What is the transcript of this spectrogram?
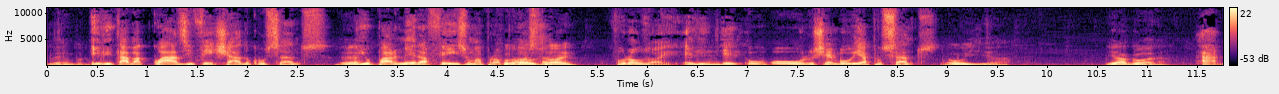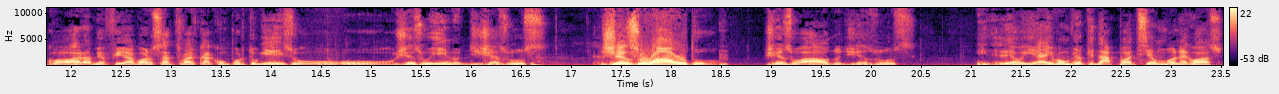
Lembro. Ele tava quase fechado com o Santos. É? E o Parmeira fez uma Furou o proposta. zóio? Furou o zóio. Ele, ele- o, o Luxemburgo ia pro Santos. Olha. E agora? Agora, meu filho, agora o Santos vai ficar com o português, o, o jesuíno de Jesus. Jesualdo. Jesualdo de Jesus. Entendeu? E aí vamos ver o que dá. Pode ser um bom negócio?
